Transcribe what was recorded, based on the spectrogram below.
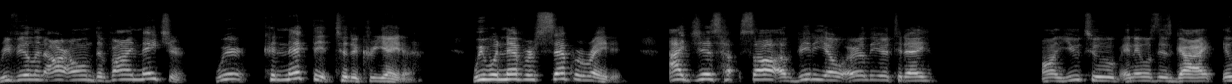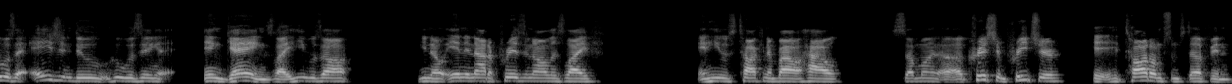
revealing our own divine nature. We're connected to the creator. We were never separated. I just saw a video earlier today on YouTube, and it was this guy, it was an Asian dude who was in in gangs. Like he was all, you know, in and out of prison all his life. And he was talking about how someone, a Christian preacher, had, had taught him some stuff, and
